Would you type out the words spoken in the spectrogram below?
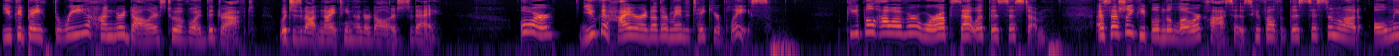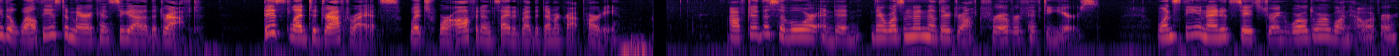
You could pay $300 to avoid the draft, which is about $1,900 today. Or you could hire another man to take your place. People, however, were upset with this system, especially people in the lower classes who felt that this system allowed only the wealthiest Americans to get out of the draft. This led to draft riots, which were often incited by the Democrat Party. After the Civil War ended, there wasn't another draft for over 50 years. Once the United States joined World War I, however,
